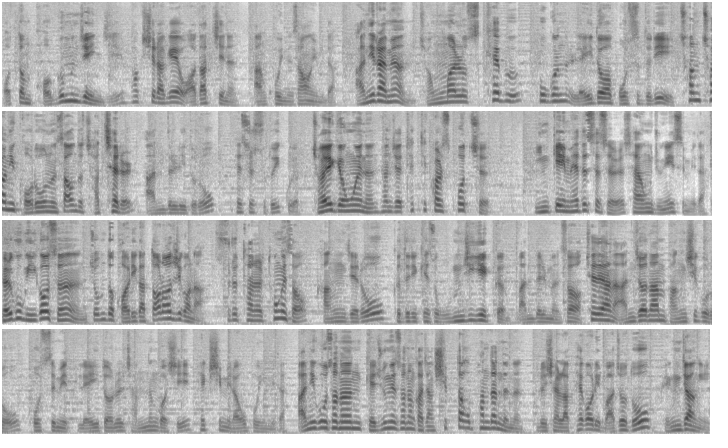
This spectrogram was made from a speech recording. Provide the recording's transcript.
어떤 버그 문제인지 확실하게 와닿지는 않고 있는 상황입니다. 아니라면 정말로 스캐브 혹은 레이더와 보스들이 천천히 걸어오는 사운드 자체를 안 들리도록 했을 수도 있고요. 저의 경우에는 현재 택티컬 스포츠 인게임 헤드셋을 사용 중에 있습니다. 결국 이것은 좀 더 거리가 떨어지거나 수류탄을 통해서 강제로 그들이 계속 움직이게끔 만들면서 최대한 안전한 방식으로 보스 및 레이더를 잡는 것이 핵심이라고 보입니다. 아니고서는 개 중에서는 가장 쉽다고 판단되는 르샬라 패거리마저도 굉장히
